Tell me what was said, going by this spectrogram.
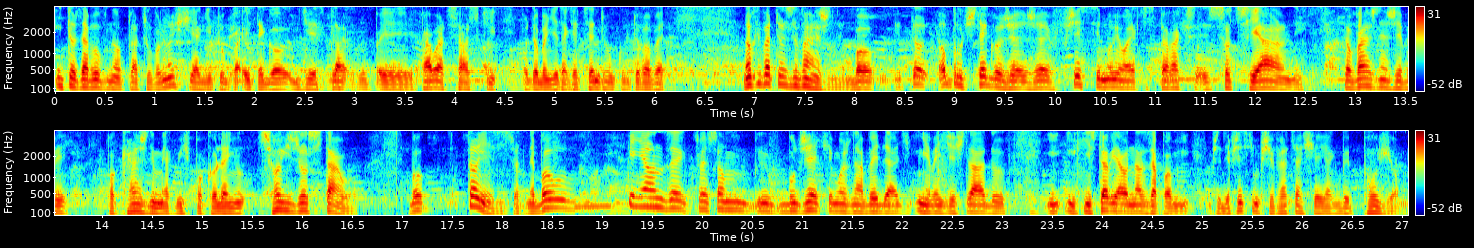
I to zarówno Placu Wolności, jak i tu tego, gdzie jest y, Pałac Saski, bo to będzie takie centrum kulturowe. No chyba to jest ważne, bo to oprócz tego, że, że wszyscy mówią o jakichś sprawach socjalnych, to ważne, żeby po każdym jakimś pokoleniu coś zostało. Bo to jest istotne, bo pieniądze, które są w budżecie można wydać i nie będzie śladu i, i historia o nas zapomni. Przede wszystkim przywraca się jakby poziom,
